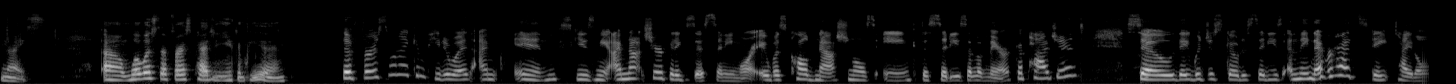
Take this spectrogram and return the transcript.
Nice. Um, what was the first pageant you competed in? The first one I competed with, I'm in, excuse me, I'm not sure if it exists anymore. It was called Nationals Inc., the Cities of America pageant. So they would just go to cities and they never had state title.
